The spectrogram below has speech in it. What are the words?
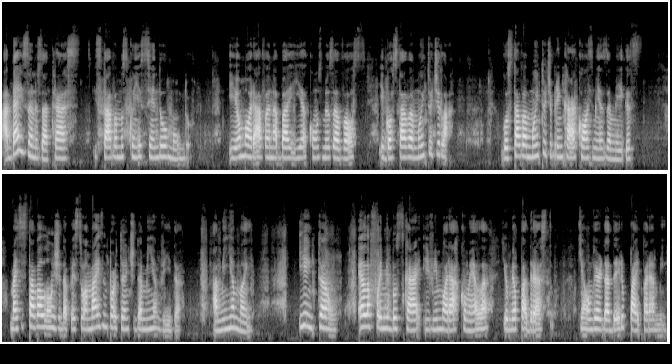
Há dez anos atrás, estávamos conhecendo o mundo e eu morava na Bahia com os meus avós e gostava muito de lá. Gostava muito de brincar com as minhas amigas, mas estava longe da pessoa mais importante da minha vida, a minha mãe. E então ela foi me buscar e vim morar com ela e o meu padrasto, que é um verdadeiro pai para mim,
